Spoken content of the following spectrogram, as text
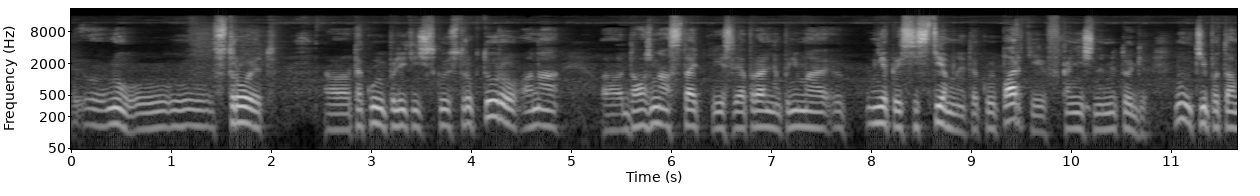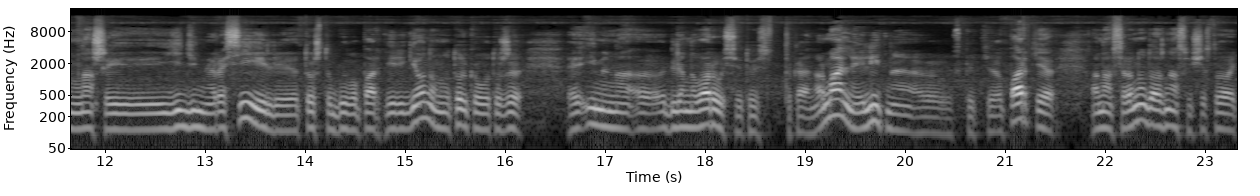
ну, строит такую политическую структуру, она Э, должна стать, если я правильно понимаю, некой системной такой партией в конечном итоге. Ну, типа там нашей Единой России или то, что было партией регионов, но только вот уже э, именно э, для Новороссии. То есть такая нормальная, элитная сказать, партия, она все равно должна существовать.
